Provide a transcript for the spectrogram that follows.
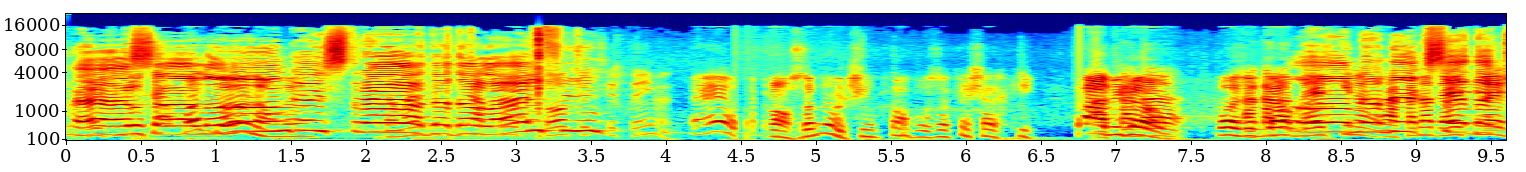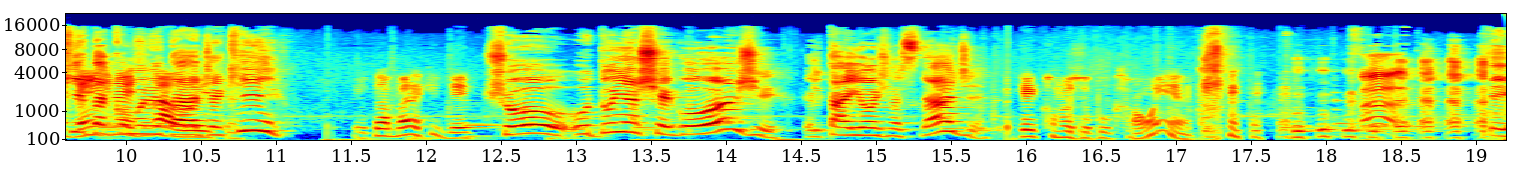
Nessa longa né? estrada da life. Tem? É, pronto, só um minutinho, por favor, só fechar aqui. Fala, A amigão. cada- Pode ajudar? dez Ô, meu amigo, você é 10 que nós daqui da comunidade aqui? Eu trabalho aqui dentro. Show. O Dunha chegou hoje? Ele tá aí hoje na cidade? Quem começou com a unha?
